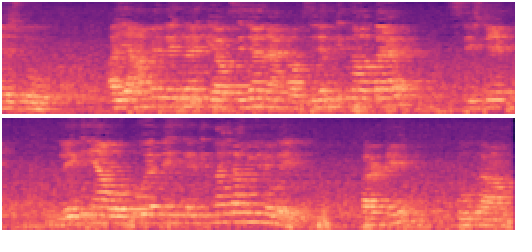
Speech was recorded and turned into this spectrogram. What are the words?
यस टू और यहाँ पे देख रहे हैं कि ऑक्सीजन है। ऑक्सीजन कितना होता है? सिक्सटीन लेकिन यहाँ ओ टू है तो इसलिए कितना ग्राम यूज़ हो गई? Thirty two gram.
